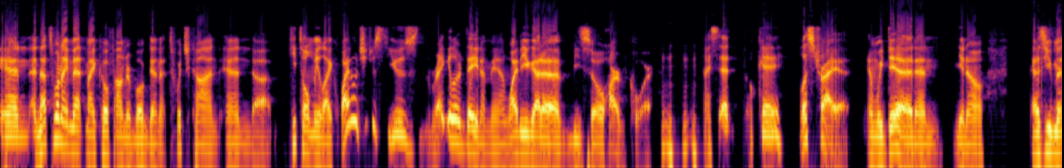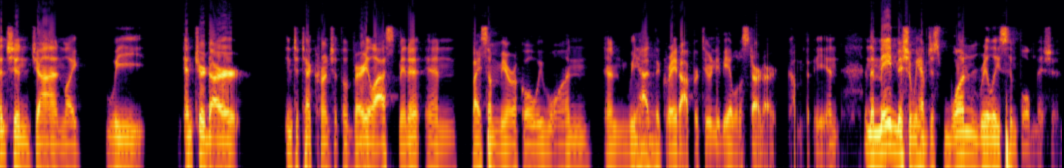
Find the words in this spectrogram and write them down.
and and that's when i met my co-founder bogdan at twitchcon and uh, he told me like, why don't you just use regular data, man? Why do you gotta be so hardcore? I said, okay, let's try it, and we did. And you know, as you mentioned, John, like we entered our into TechCrunch at the very last minute, and by some miracle, we won, and we had Mhm. the great opportunity to be able to start our company. And and the main mission, we have just one really simple mission.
